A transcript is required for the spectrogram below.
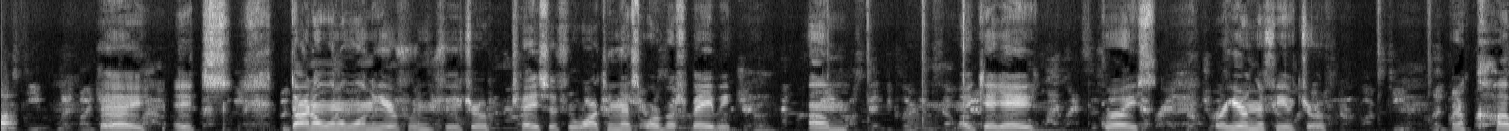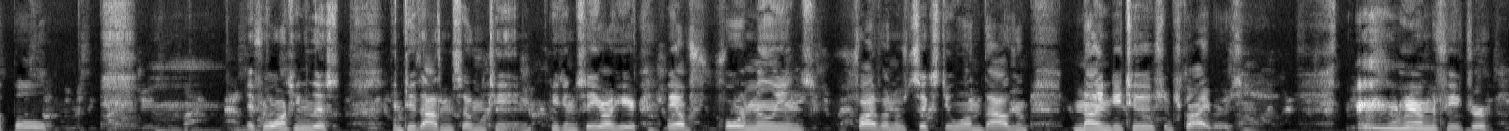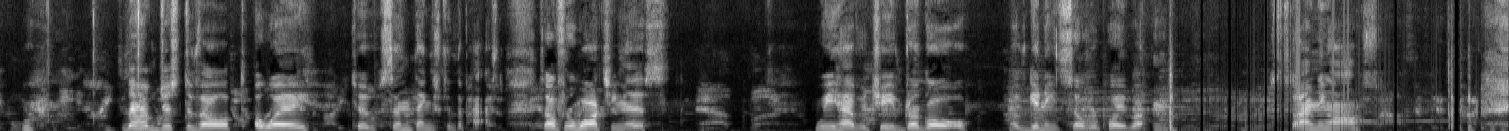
Hey, it's Dino101 here from Future Chase if you're watching this, or Bush Baby, um, aka Grace. We're here in the future. In a couple. If you're watching this in 2017, you can see right here we have 4,561,092 subscribers. Here in the future. They have just developed a way to send things to the past. So if you're watching this, we have achieved our goal of getting silver play button. Signing off.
